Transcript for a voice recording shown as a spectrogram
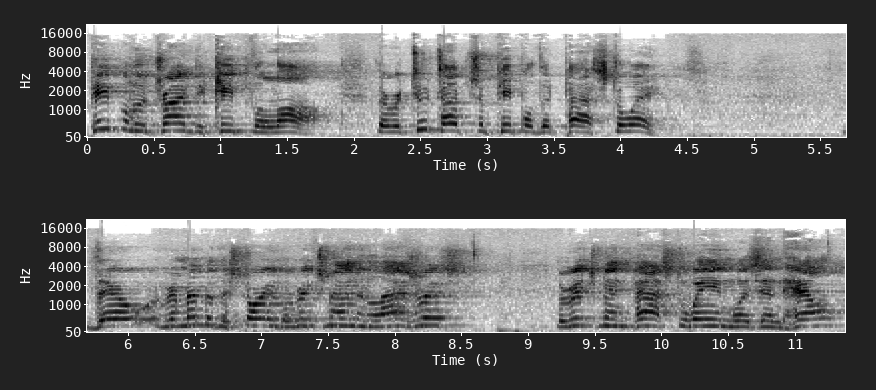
people who tried to keep the law, there were two types of people that passed away. There, remember the story of the rich man and Lazarus? The rich man passed away and was in hell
